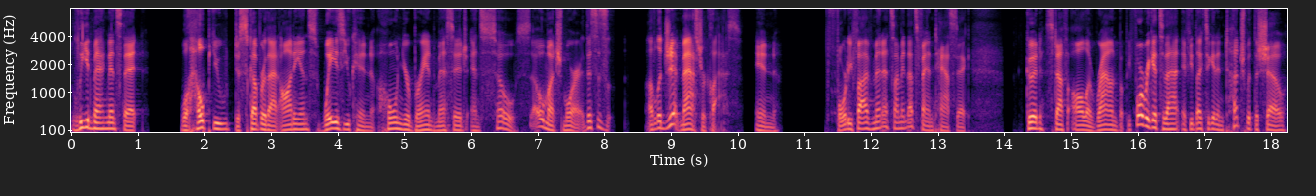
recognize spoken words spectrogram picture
lead magnets that will help you discover that audience, ways you can hone your brand message, and so, so much more. This is a legit masterclass in 45 minutes. I mean, that's fantastic. Good stuff all around. But before we get to that, if you'd like to get in touch with the show,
